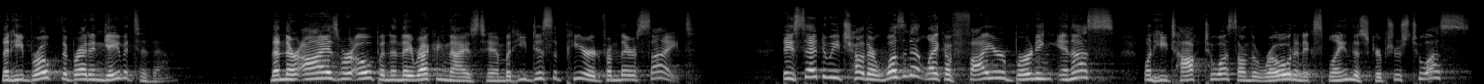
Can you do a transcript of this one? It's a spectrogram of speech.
Then he broke the bread and gave it to them. Then their eyes were opened and they recognized him, but he disappeared from their sight. They said to each other, Wasn't it like a fire burning in us when he talked to us on the road and explained the scriptures to us?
